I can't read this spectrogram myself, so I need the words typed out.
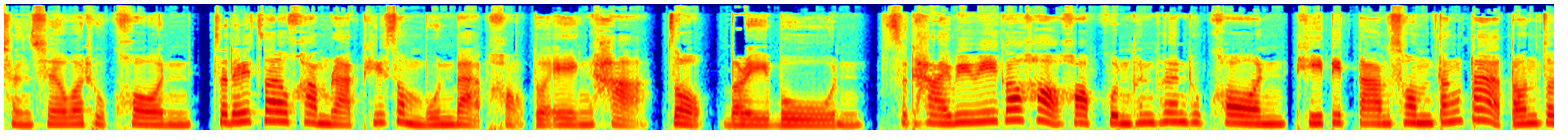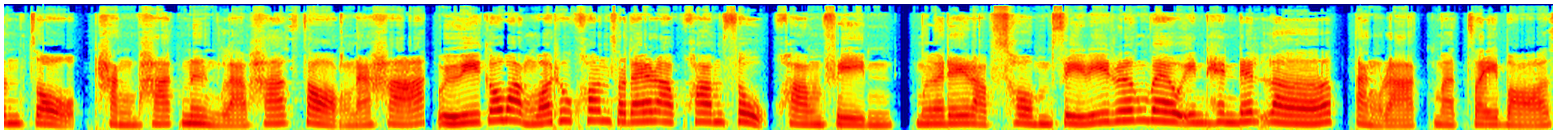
ฉันเชื่อว่าทุกคนจะได้เจอความรักที่สมบูรณ์แบบของตัวเองค่ะ จบบริบูรณ์ สุดท้ายวิวีก็ขอขอบคุณเพื่อนๆทุกคน ที่ติดตามชมตั้งแต่ต้นจนจบทั้งภาาคหนึ่งและภาคสองนะคะ วิวีก็หวังว่าทุกคนจะได้รับความสุขความฟิน เมื่อได้รับชมซีรีส์เรื่อง Well Intended Love ต่างรักมาใจบอส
